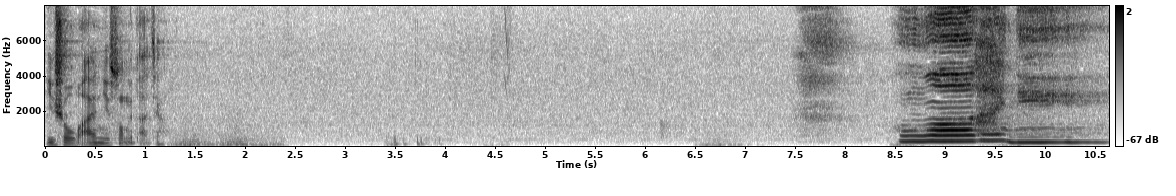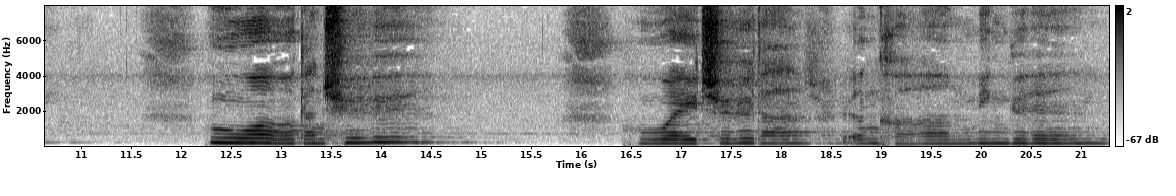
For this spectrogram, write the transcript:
一首《我爱你》送给大家。我爱你，去未知的任何命运。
